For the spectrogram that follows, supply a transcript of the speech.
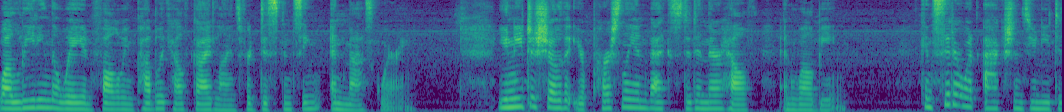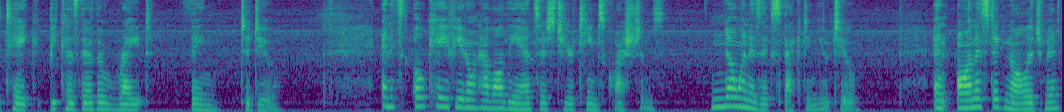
while leading the way in following public health guidelines for distancing and mask wearing. You need to show that you're personally invested in their health and well being. Consider what actions you need to take because they're the right thing to do. And it's okay if you don't have all the answers to your team's questions. No one is expecting you to. An honest acknowledgement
